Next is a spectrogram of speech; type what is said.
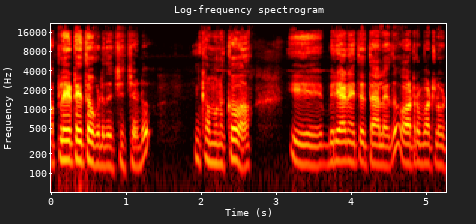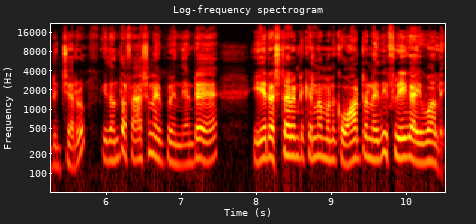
ఆ ప్లేట్ అయితే ఒకటి తెచ్చిచ్చాడు. ఇంకా మనకు ఈ బిర్యానీ అయితే తేలేదు వాటర్ బాటిల్ ఒకటి ఇచ్చారు. ఇదంతా ఫ్యాషన్ అయిపోయింది. అంటే ఏ రెస్టారెంట్కి వెళ్ళినా మనకు వాటర్ అనేది ఫ్రీగా ఇవ్వాలి.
